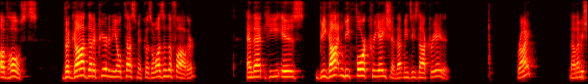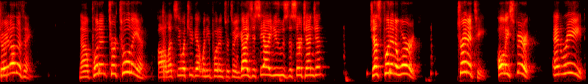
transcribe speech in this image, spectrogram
of hosts, the God that appeared in the Old Testament, because it wasn't the Father, and that he is begotten before creation. That means he's not created. Right? Now let me show you another thing. Now put in Tertullian. Uh, let's see what you get when you put in Tertullian. You guys, you see how you use the search engine? Just put in a word Trinity, Holy Spirit, and read.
